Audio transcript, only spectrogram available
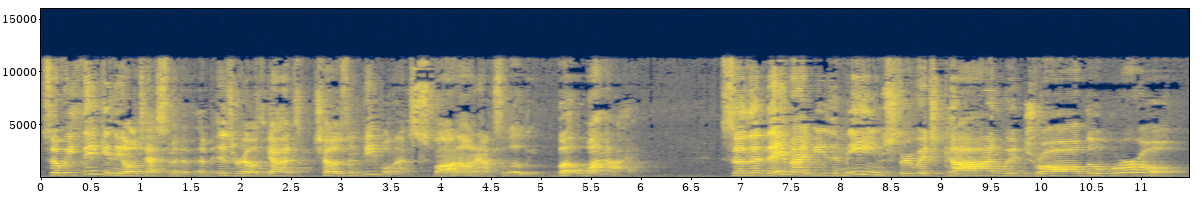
So we think in the Old Testament of, of Israel as God's chosen people. That's spot on, absolutely. But why? So that they might be the means through which God would draw the world.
